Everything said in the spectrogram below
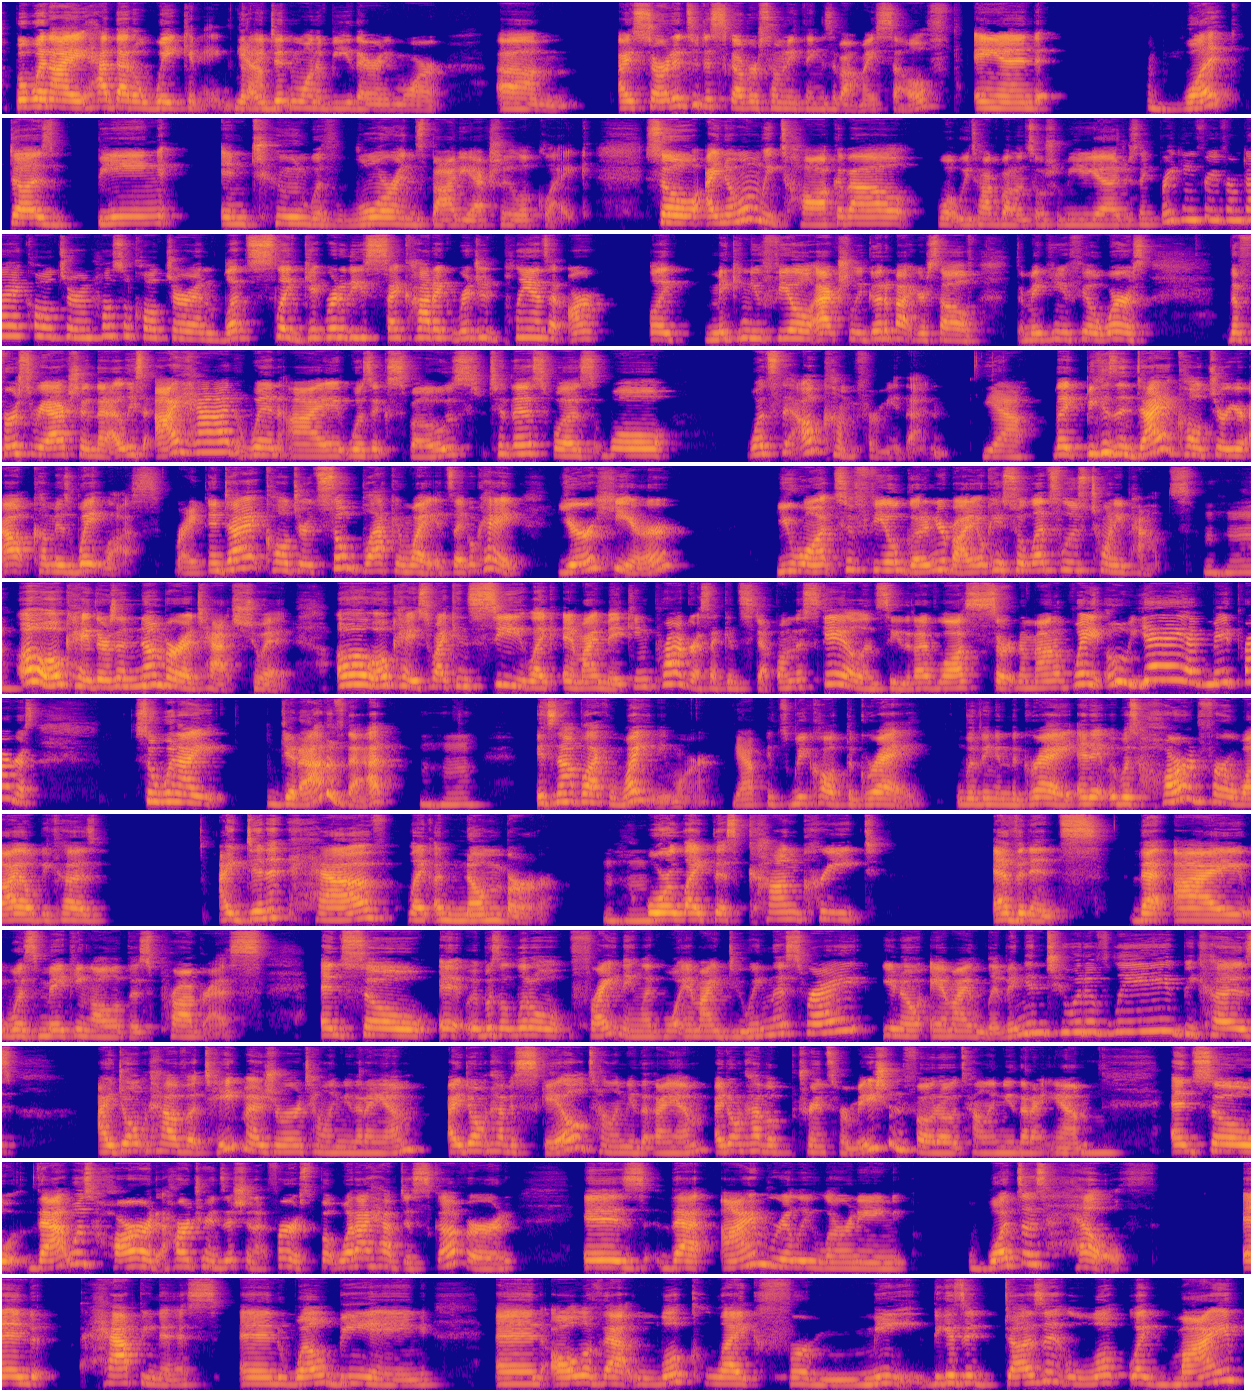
But when I had that awakening that yeah. I didn't want to be there anymore, um, I started to discover so many things about myself and what does being in tune with Lauren's body actually look like. So I know when we talk about what we talk about on social media, just like breaking free from diet culture and hustle culture, and let's like get rid of these psychotic, rigid plans that aren't like making you feel actually good about yourself. They're making you feel worse. The first reaction that at least I had when I was exposed to this was, well, what's the outcome for me then? Yeah. Like, because in diet culture, your outcome is weight loss. Right. In diet culture, it's so black and white. It's like, okay, you're here. You want to feel good in your body. Okay, so let's lose 20 pounds. Mm-hmm. Oh, okay, there's a number attached to it. Oh, okay, so I can see, like, am I making progress? I can step on the scale and see that I've lost certain amount of weight. Oh, yay, I've made progress. So when I get out of that, mm-hmm. it's not black and white anymore. Yep. It's we call it the gray living in the gray. And it, it was hard for a while because I didn't have like a number mm-hmm. or like this concrete evidence that I was making all of this progress. And so it, it, was a little frightening. Like, well, am I doing this right? You know, am I living intuitively? Because I don't have a tape measure telling me that I am. I don't have a scale telling me that I am. I don't have a transformation photo telling me that I am. Mm-hmm. And so that was hard, hard transition at first. But what I have discovered is that I'm really learning what does health and happiness and well-being and all of that look like for me? Because it doesn't look like my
